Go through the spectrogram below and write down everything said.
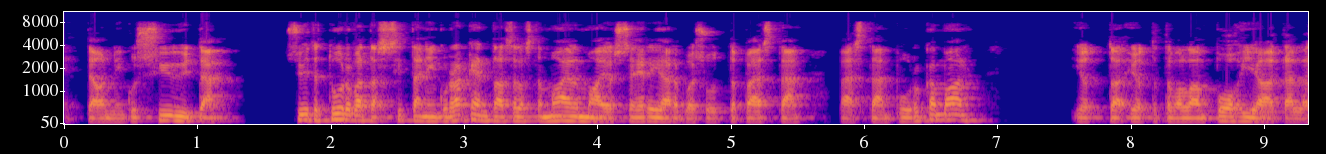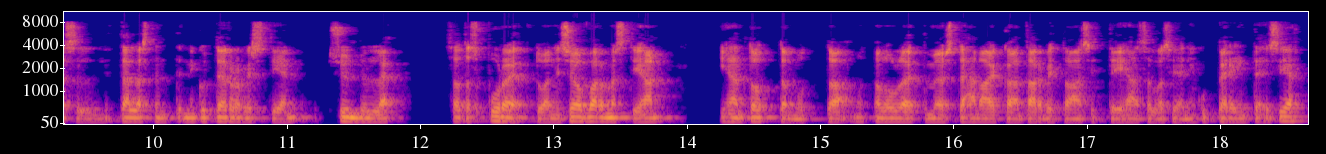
että on niin kuin syytä syytä turvata sitä, niin kuin rakentaa sellaista maailmaa, jossa eriarvoisuutta päästään, päästään purkamaan, jotta, jotta tavallaan pohjaa tällaisten niin kuin terroristien synnylle saataisiin purettua, niin se on varmasti ihan, ihan totta, mutta, mutta mä luulen, että myös tähän aikaan tarvitaan sitten ihan sellaisia niin kuin perinteisiä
